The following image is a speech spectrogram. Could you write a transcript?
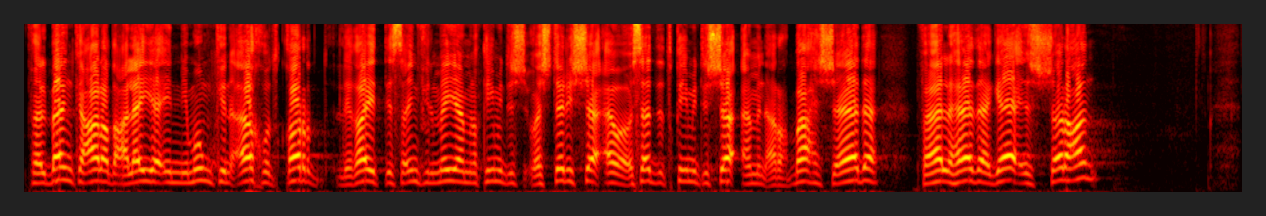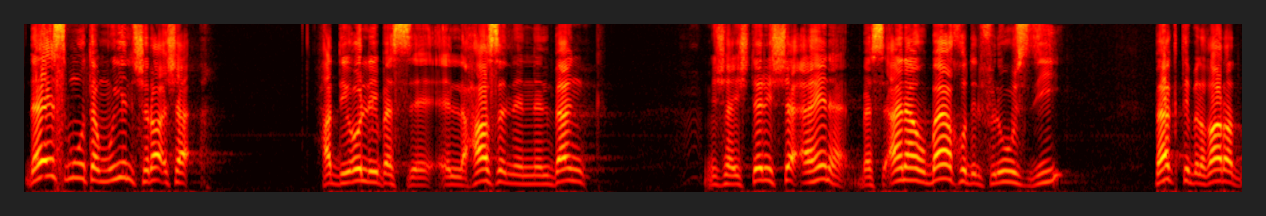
فالبنك عرض عليا إني ممكن آخد قرض لغاية 90% من قيمة. وأشتري الشقة وأسدد قيمة الشقة من أرباح الشهادة فهل هذا جائز شرعا؟ ده اسمه تمويل شراء شقة حد يقول لي بس اللي حاصل إن البنك مش هيشتري الشقة هنا بس أنا وباخد الفلوس دي بكتب الغرض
